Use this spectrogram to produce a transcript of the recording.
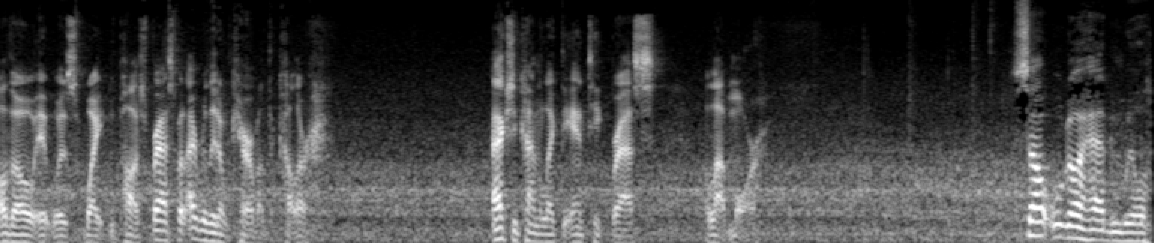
Although it was white and polished brass, but I really don't care about the color. I actually kind of like the antique brass a lot more. So we'll go ahead and we'll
